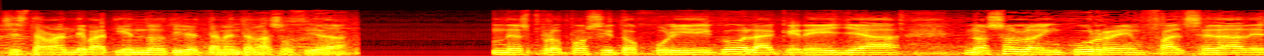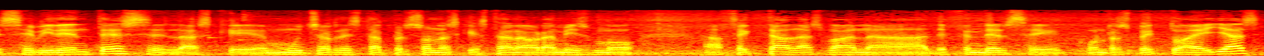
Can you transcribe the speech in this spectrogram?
se estaban debatiendo directamente en la sociedad. Un despropósito jurídico, la querella no solo incurre en falsedades evidentes, en las que muchas de estas personas que están ahora mismo afectadas van a defenderse con respecto a ellas,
